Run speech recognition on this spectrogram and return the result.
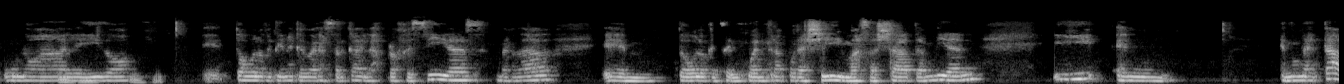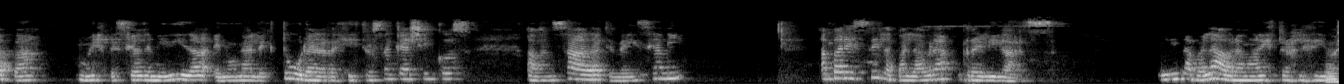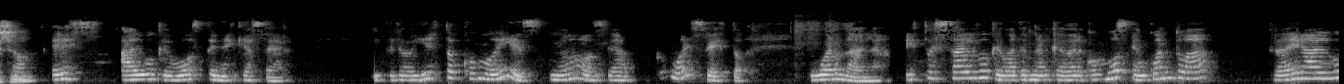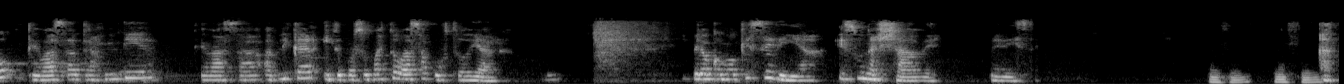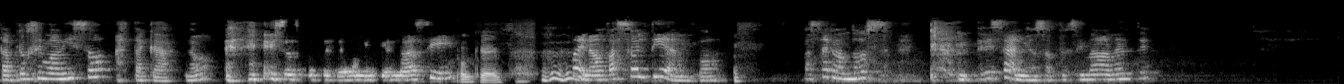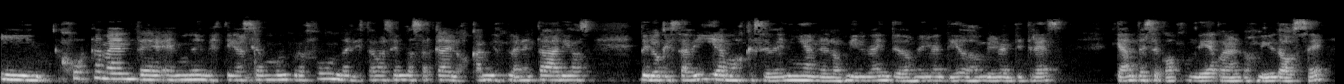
uno ha leído eh, todo lo que tiene que ver acerca de las profecías, ¿verdad? Em, todo lo que se encuentra por allí y más allá también. Y en, en una etapa muy especial de mi vida, en una lectura de registros akáshicos avanzada que me hice a mí, aparece la palabra religarse. Y la palabra, maestros, les digo yo, es algo que vos tenés que hacer y pero ¿y esto cómo es? ¿No? O sea, ¿cómo es esto? Guardala. Esto es algo que va a tener que ver con vos en cuanto a traer algo que vas a transmitir, que vas a aplicar y que por supuesto vas a custodiar. Pero como qué sería? Es una llave, me dice. Hasta próximo aviso, hasta acá, ¿no? Eso te tengo mintiendo así. Ok. bueno, pasó el tiempo. Pasaron dos, tres años aproximadamente. Y justamente en una investigación muy profunda que estaba haciendo acerca de los cambios planetarios, de lo que sabíamos que se venía en el 2020, 2022, 2023, que antes se confundía con el 2012,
